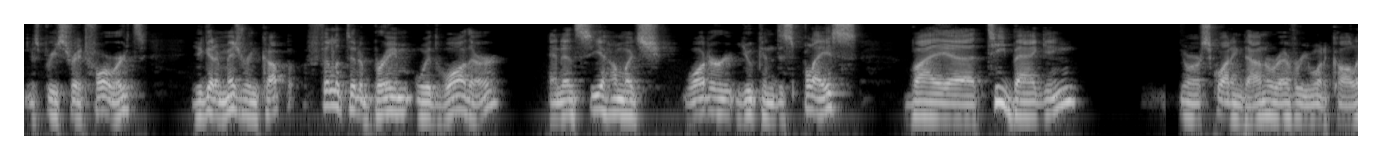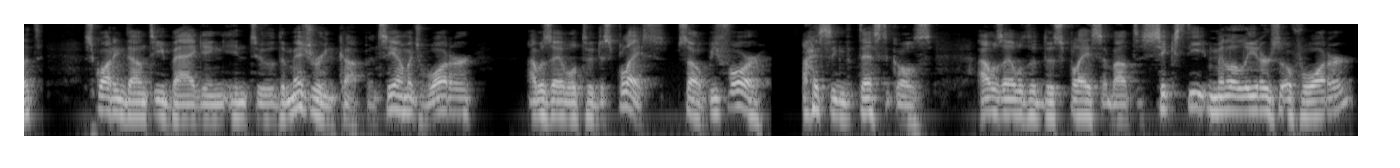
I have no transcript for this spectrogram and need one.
is pretty straightforward. You get a measuring cup, fill it to the brim with water, and then see how much water you can displace by uh, teabagging or squatting down, or whatever you want to call it, squatting down, teabagging into the measuring cup and see how much water I was able to displace. So before icing the testicles, I was able to displace about 60 milliliters of water.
